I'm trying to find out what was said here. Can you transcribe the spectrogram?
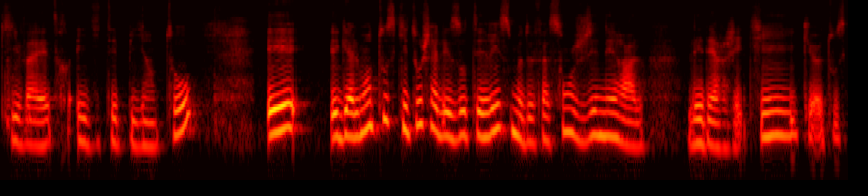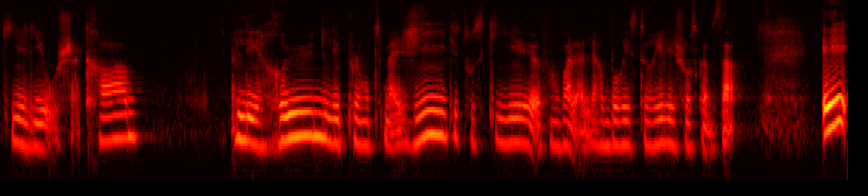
qui va être édité bientôt. Et également tout ce qui touche à l'ésotérisme de façon générale. L'énergétique, tout ce qui est lié au chakra, les runes, les plantes magiques, tout ce qui est, enfin voilà, l'herboristerie, les choses comme ça. Et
